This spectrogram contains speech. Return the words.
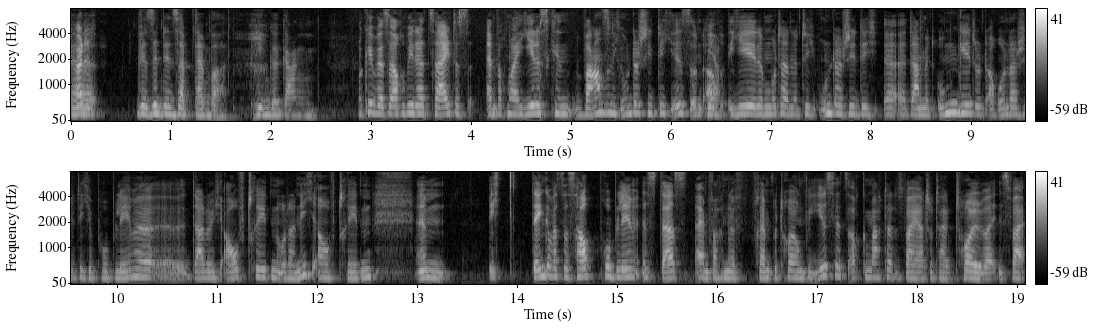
Ja. Äh, wir sind im September hingegangen. Okay, was auch wieder zeigt, dass einfach mal jedes Kind wahnsinnig unterschiedlich ist und auch ja. jede Mutter natürlich unterschiedlich äh, damit umgeht und auch unterschiedliche Probleme äh, dadurch auftreten oder nicht auftreten. Ähm, ich denke, was das Hauptproblem ist, dass einfach eine Fremdbetreuung, wie ihr es jetzt auch gemacht habt, es war ja total toll, weil es war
